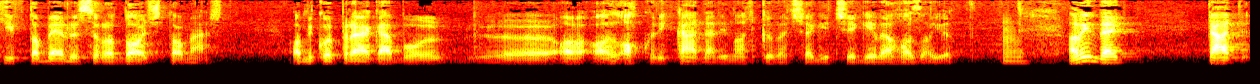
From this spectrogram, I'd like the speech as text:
hívta be először a Dajcs Tamást, amikor Prágából az akkori Kádári nagykövet segítségével hazajött. Hm. Na mindegy, tehát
